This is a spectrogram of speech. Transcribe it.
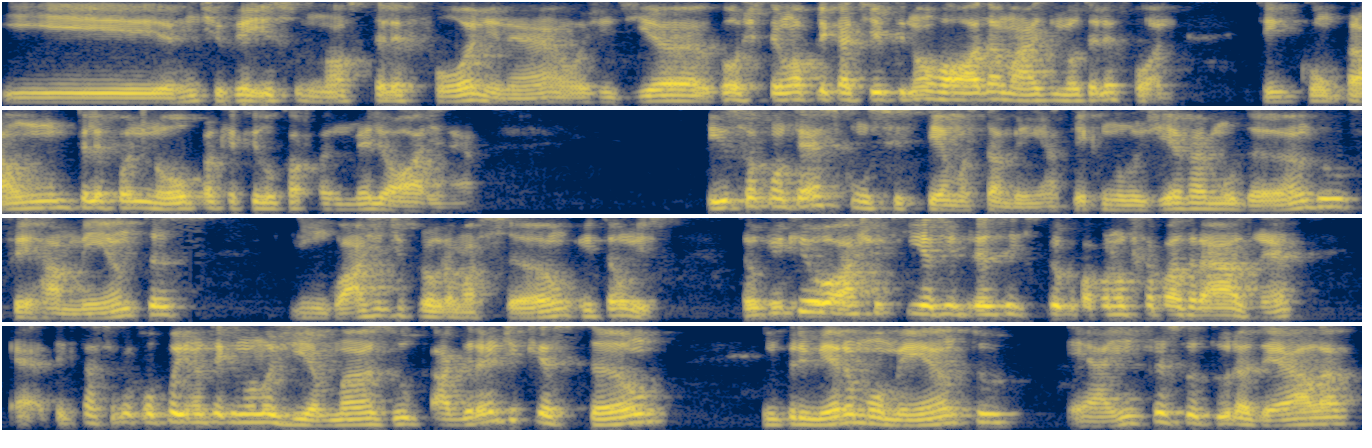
E a gente vê isso no nosso telefone, né? Hoje em dia, poxa, tem um aplicativo que não roda mais no meu telefone. Tem que comprar um telefone novo para que aquilo melhore, né? Isso acontece com os sistemas também. A tecnologia vai mudando, ferramentas, linguagem de programação, então isso. Então, o que, que eu acho que as empresas têm que se preocupar para não ficar para trás, né? É, tem que estar sempre acompanhando a tecnologia, mas o, a grande questão, em primeiro momento, é a infraestrutura dela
